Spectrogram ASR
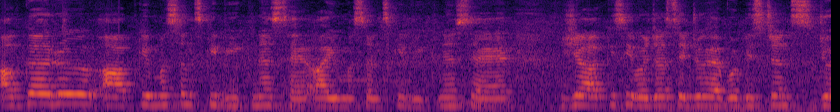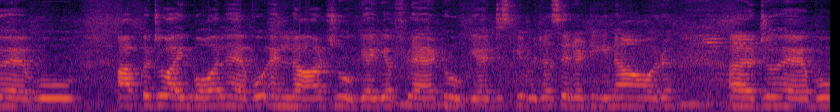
अगर आपके मसल्स की वीकनेस है आई मसल्स की वीकनेस है, या किसी वजह से जो है, वो डिस्टेंस जो है, वो आपका जो आई बॉल है, वो एनलार्ज हो गया या फ्लैट हो गया, जिसकी वजह से रेटिना और जो है, वो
